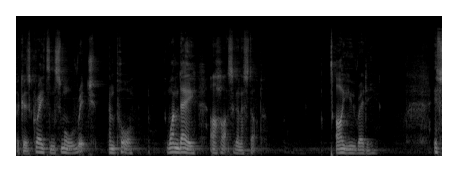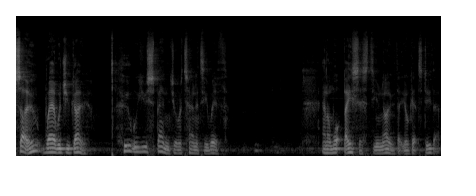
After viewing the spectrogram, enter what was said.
Because great and small, rich and poor, one day our hearts are going to stop. Are you ready? If so, where would you go? Who will you spend your eternity with? And on what basis do you know that you'll get to do that?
